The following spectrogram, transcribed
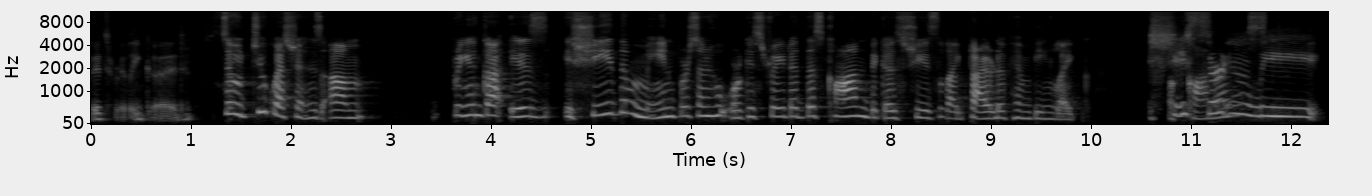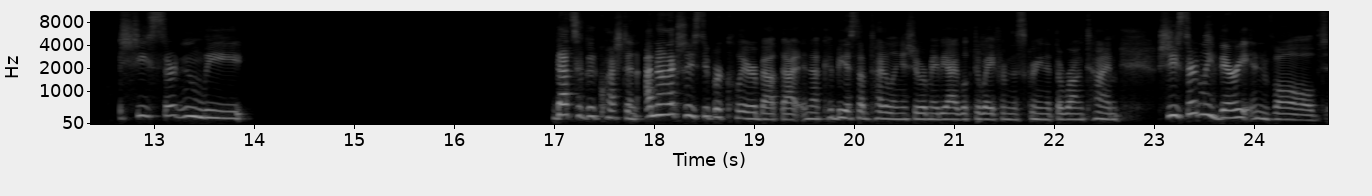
it's really good. So two questions. Um, Priyanka is is she the main person who orchestrated this con because she's like tired of him being like She artist? certainly she certainly That's a good question. I'm not actually super clear about that, and that could be a subtitling issue, or maybe I looked away from the screen at the wrong time. She's certainly very involved,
